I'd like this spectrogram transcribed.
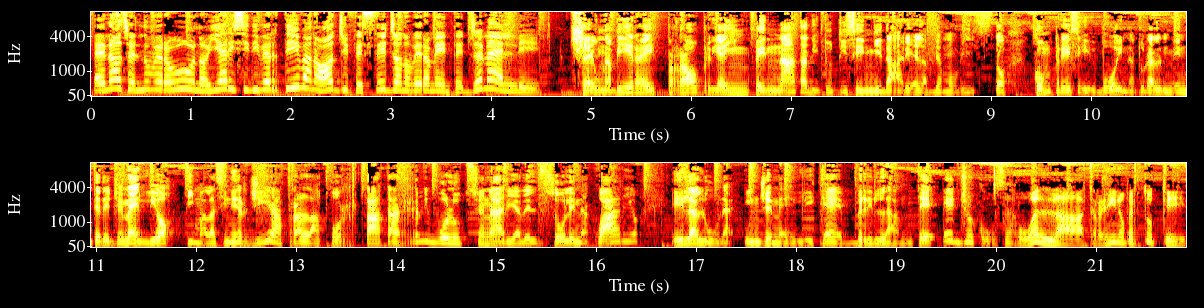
Eh no, c'è il numero uno. Ieri si divertivano, oggi festeggiano veramente. Gemelli. C'è una vera e propria impennata di tutti i segni d'aria, e l'abbiamo visto, compresi voi naturalmente dei gemelli. Ottima la sinergia tra la portata rivoluzionaria del Sole in acquario e la Luna in gemelli, che è brillante e giocosa. Voilà, trenino per tutti.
